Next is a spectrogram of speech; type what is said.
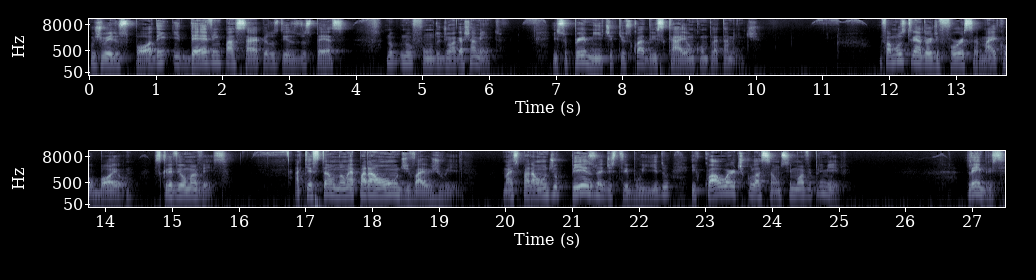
Os joelhos podem e devem passar pelos dedos dos pés no, no fundo de um agachamento. Isso permite que os quadris caiam completamente. O famoso treinador de força Michael Boyle escreveu uma vez: A questão não é para onde vai o joelho, mas para onde o peso é distribuído e qual articulação se move primeiro. Lembre-se,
